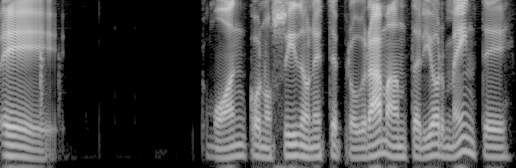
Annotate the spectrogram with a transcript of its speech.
eh, como han conocido en este programa anteriormente,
